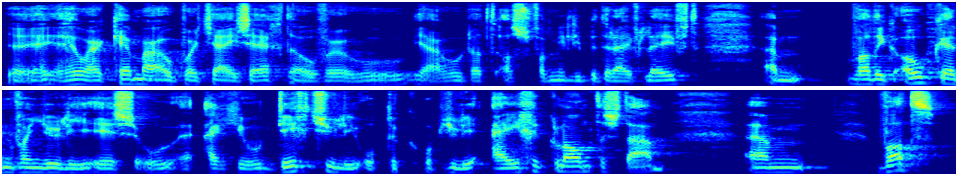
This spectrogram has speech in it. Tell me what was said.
heel herkenbaar ook wat jij zegt over hoe, ja, hoe dat als familiebedrijf leeft. Um, wat ik ook ken van jullie is hoe, eigenlijk hoe dicht jullie op, de, op jullie eigen klanten staan. Um, wat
